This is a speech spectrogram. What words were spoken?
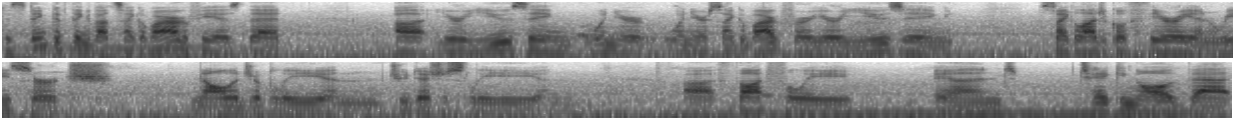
distinctive thing about psychobiography is that uh, you're using when you're when you're a psychobiographer, you're using psychological theory and research knowledgeably and judiciously and uh, thoughtfully, and taking all that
